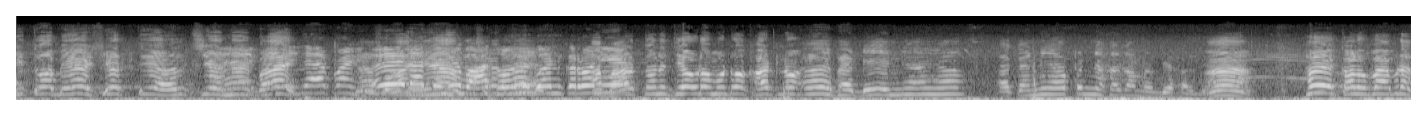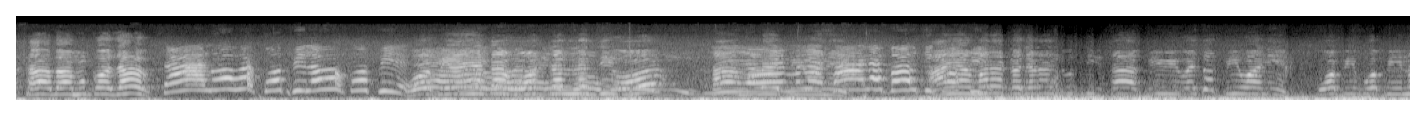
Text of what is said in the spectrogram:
ઈ તો બે શેત તે હલશે ને ભાઈ. ના, તમે ભાઈ, બાંધવાનું બંધ કરો આ ને. જેવડો મોટો ખાટલો. એ ભાઈ બે ને અહીંયા આ કની આપણને હારામાં બેહાડે. હા. હે કાળુભાઈ આપણે બા મૂકો જાવ. ચાલો હવે કોફી લાવો કોફી. કોફી અહીંયા તા હોટલ નથી હો. થા મળે પીવાની. અહીંયા મારા મળે ગજરાની દૂધની ચા પીવી હોય તો પીવાની. કોફી બોફી ન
